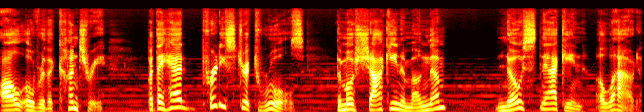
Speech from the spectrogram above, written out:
all over the country, but they had pretty strict rules. The most shocking among them no snacking allowed.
